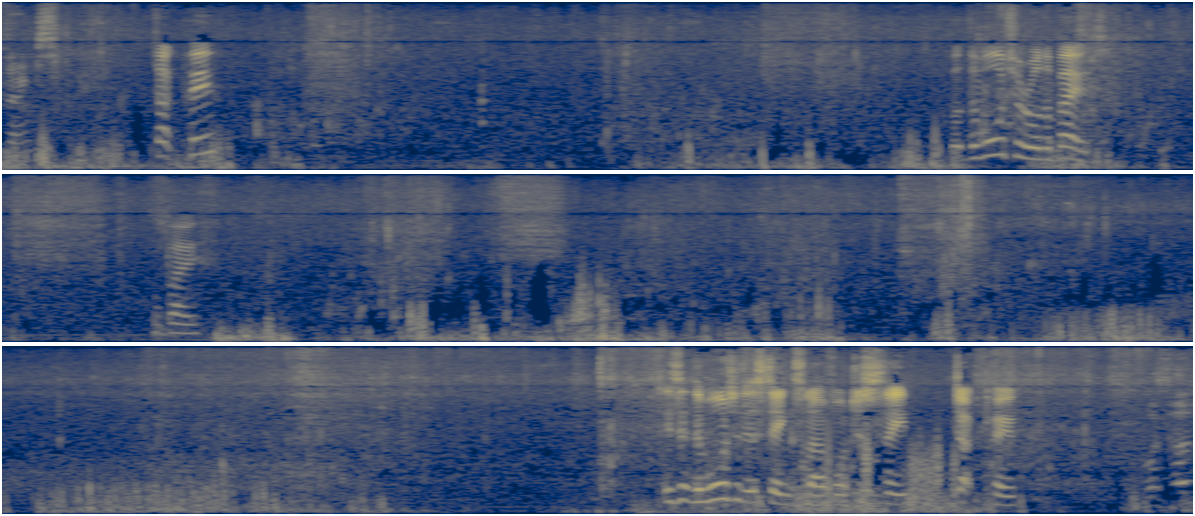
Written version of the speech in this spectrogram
Stinks. Duck poo? But the water or the boat? Or both? Is it the water that stinks, love, or just the duck poo? What's that?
